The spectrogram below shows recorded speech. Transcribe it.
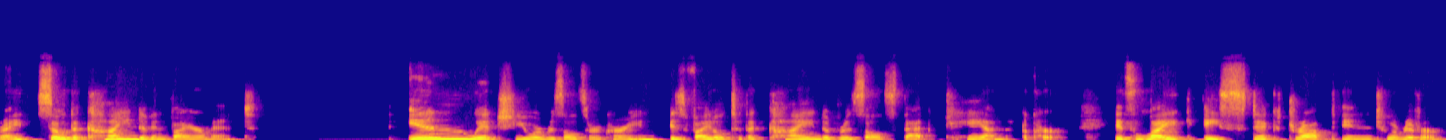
right? So the kind of environment in which your results are occurring is vital to the kind of results that can occur it's like a stick dropped into a river.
